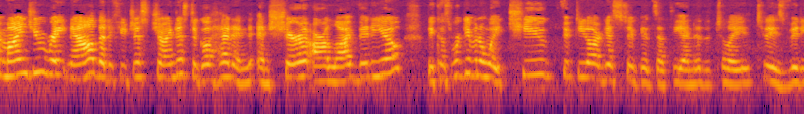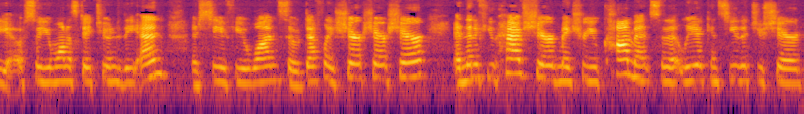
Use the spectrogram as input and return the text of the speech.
remind you right now that if you just joined us to go ahead and, and share our live video because we're giving away two $50 gift certificates at the end of the today's video. So you want to stay tuned to the end and see if you won. So definitely share, share, share. And then if you have shared, make sure you comment so that Leah can see that you shared.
